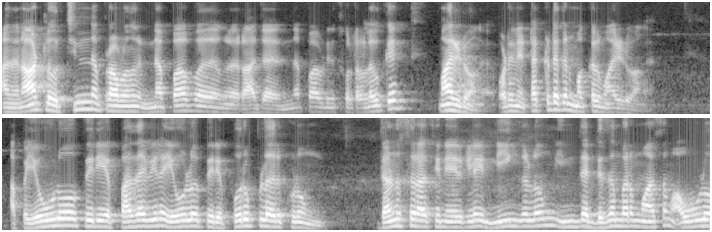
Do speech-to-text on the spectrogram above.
அந்த நாட்டில் ஒரு சின்ன ப்ராப்ளம் என்னப்பா ராஜா என்னப்பா அப்படின்னு சொல்கிற அளவுக்கு மாறிடுவாங்க. உடனே டக்கு டக்குன்னு மக்கள் மாறிடுவாங்க. அப்போ எவ்வளோ பெரிய பதவியில் எவ்வளோ பெரிய பொறுப்பில் இருக்கணும்? தனுசு ராசி நேர்களே நீங்களும் இந்த டிசம்பர் மாதம் அவ்வளோ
